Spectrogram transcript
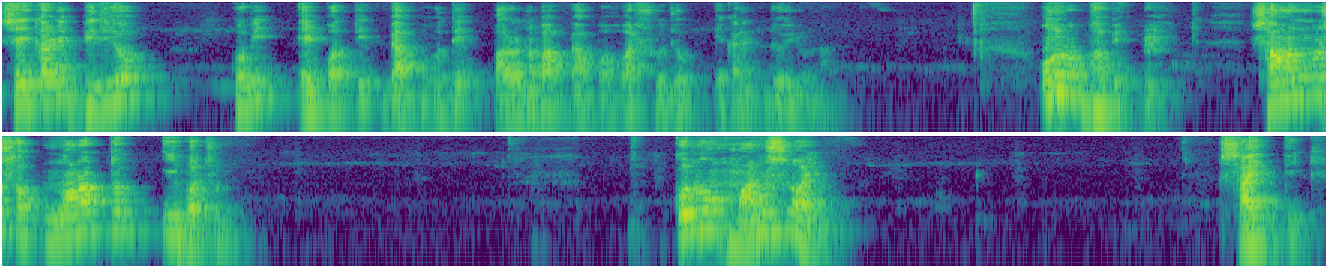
সেই কারণে বিধিও কবি এই পদটি ব্যাপ্য হতে পারল না বা ব্যাপ্য হওয়ার সুযোগ এখানে রইল না। অনুরূপভাবে সামান্য ননার্থক ই বচন। কোনো মানুষ নয় সাহিত্যিক।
